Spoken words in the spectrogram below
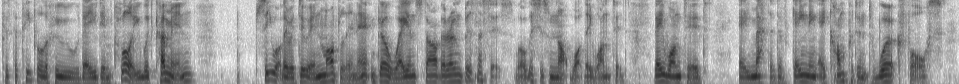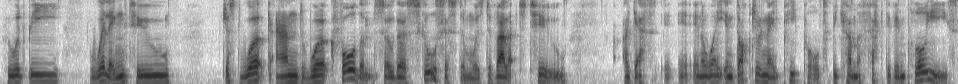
because the people who they'd employ would come in, see what they were doing, model in it, and go away and start their own businesses. Well, this is not what they wanted. They wanted a method of gaining a competent workforce who would be willing to just work and work for them. So the school system was developed to I guess, in a way, indoctrinate people to become effective employees,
